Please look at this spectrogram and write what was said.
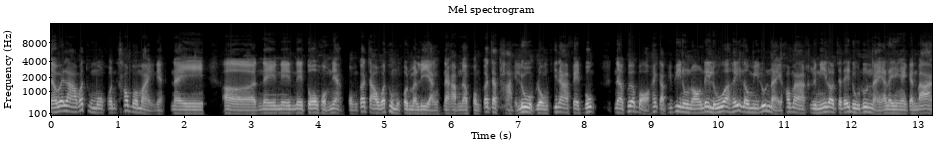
นะเวลาวัตถุมงคลเข้ามาใหม่เนี่ยในเอ่อในในในตัวผมเนี่ยผมก็จะเอาวัตถุมงคลมาเรียงนะครับนะผมก็จะถ่ายรูปลงที่หน้า Facebook นะเพื่อบอกให้กับพี่ๆน้องๆได้รู้ว่าเฮ้ยเรามีรุ่นไหนเข้ามาคืนนี้เราจะได้ดูรุ่นไหนอะไรยังไงกันบ้าง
